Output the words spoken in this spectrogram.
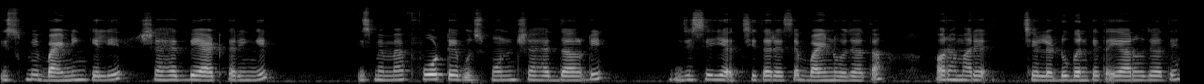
इसमें बाइंडिंग के लिए शहद भी ऐड करेंगे। इसमें मैं फोर टेबल स्पून शहद डाल रही जिससे ये अच्छी तरह से बाइंड हो जाता और हमारे अच्छे लड्डू बन के तैयार हो जाते।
